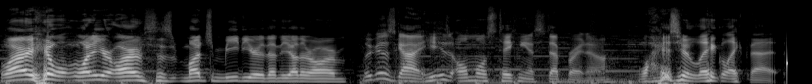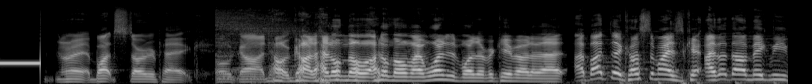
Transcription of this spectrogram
Why are you, one of your arms is much meatier than the other arm. Look at this guy, he is almost taking a step right now. Why is your leg like that? All right, I bought starter pack. Oh god, oh god, I don't know. I don't know if I wanted whatever came out of that. I bought the customized. I thought that would make me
